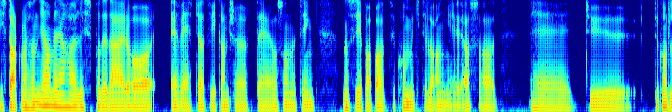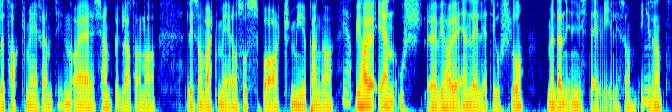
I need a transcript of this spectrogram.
i starten var jeg sånn Ja, men jeg har lyst på det der, og jeg vet jo at vi kan kjøpe det, og sånne ting. Men så sier pappa at du kommer ikke til å angre, altså eh, du, du kommer til å takke meg i fremtiden, og jeg er kjempeglad at han har liksom vært med oss og spart mye penger. Ja. Vi har eh, vi har jo en leilighet i Oslo, men den investerer vi i, liksom, ikke Mm. sant?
